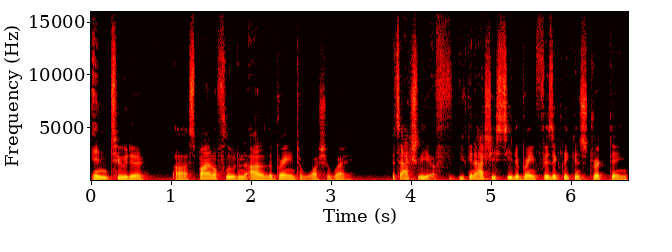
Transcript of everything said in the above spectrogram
into the uh, spinal fluid and out of the brain to wash away. It's actually, you can actually see the brain physically constricting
